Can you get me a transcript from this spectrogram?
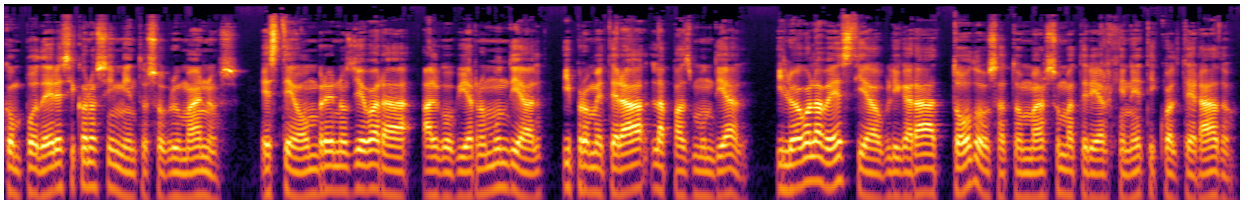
con poderes y conocimientos sobrehumanos. Este hombre nos llevará al gobierno mundial y prometerá la paz mundial. Y luego la bestia obligará a todos a tomar su material genético alterado,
